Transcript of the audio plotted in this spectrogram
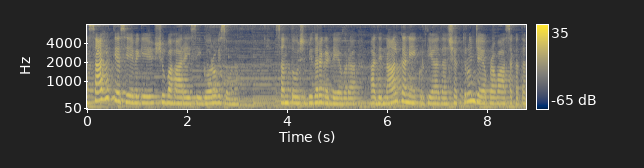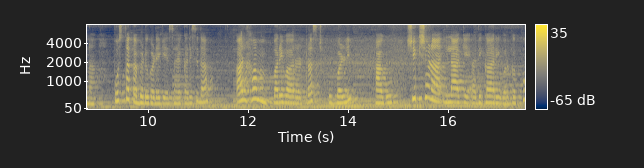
ಸಾಹಿತ್ಯ ಸೇವೆಗೆ ಶುಭ ಹಾರೈಸಿ ಗೌರವಿಸೋಣ. ಸಂತೋಷ್ ಬಿದರಗಡ್ಡೆಯವರ ಹದಿನಾಲ್ಕನೇ ಕೃತಿಯಾದ ಶತ್ರುಂಜಯ ಪ್ರವಾಸ ಕಥನ ಪುಸ್ತಕ ಬಿಡುಗಡೆಗೆ ಸಹಕರಿಸಿದ ಅರ್ಹಂ ಪರಿವಾರ ಟ್ರಸ್ಟ್ ಹುಬ್ಬಳ್ಳಿ ಹಾಗೂ ಶಿಕ್ಷಣ ಇಲಾಖೆ ಅಧಿಕಾರಿ ವರ್ಗಕ್ಕೂ,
